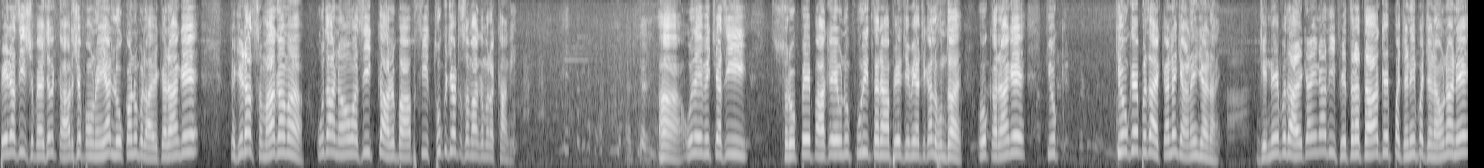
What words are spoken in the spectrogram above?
ਫਿਰ ਅਸੀਂ ਸਪੈਸ਼ਲ ਕਾਰਡ ਛਪਾਉਣੇ ਆ ਲੋਕਾਂ ਨੂੰ ਬੁਲਾਏ ਕਰਾਂਗੇ। ਕਿ ਜਿਹੜਾ ਸਮਾਗਮ ਆ ਉਹਦਾ ਨਾਮ ਅਸੀਂ ਘਰ ਵਾਪਸੀ ਥੁੱਕਜਟ ਸਮਾਗਮ ਰੱਖਾਂਗੇ। ਹਾਂ, ਉਹਦੇ ਵਿੱਚ ਅਸੀਂ ਸਰੋਪੇ ਪਾ ਕੇ ਉਹਨੂੰ ਪੂਰੀ ਤਰ੍ਹਾਂ ਫਿਰ ਜਿਵੇਂ ਅੱਜ ਕੱਲ ਹੁੰਦਾ ਹੈ, ਉਹ ਕਰਾਂਗੇ, ਕਿਉਂਕਿ ਕਿਉਂਕਿ ਵਿਧਾਇਕਾਂ ਨੇ ਜਾਣਾ ਹੀ ਜਾਣਾ ਹੈ। ਜਿੰਨੇ ਵਿਧਾਇਕ ਆ ਇਹਨਾਂ ਦੀ ਫਿਤਰਤ ਆ ਕਿ ਭੱਜਣਾ ਹੀ ਭੱਜਣਾ ਉਹਨਾਂ ਨੇ,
